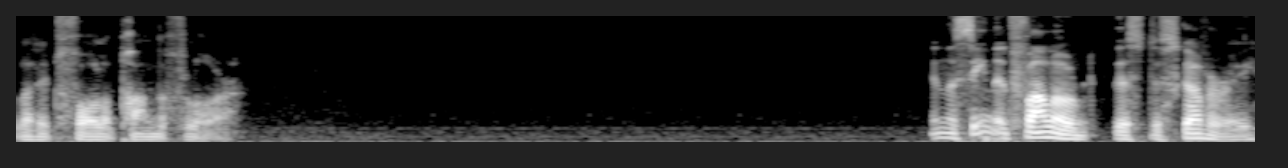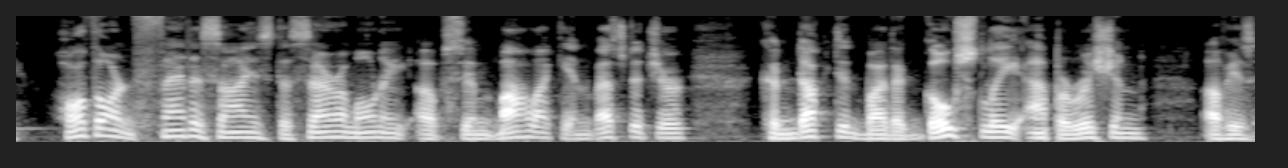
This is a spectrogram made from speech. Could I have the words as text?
let it fall upon the floor. In the scene that followed this discovery, Hawthorne fantasized a ceremony of symbolic investiture conducted by the ghostly apparition of his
